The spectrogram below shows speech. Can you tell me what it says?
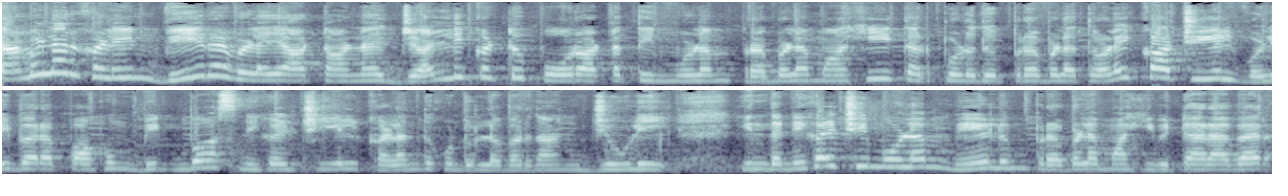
தமிழர்களின் வீர விளையாட்டான ஜல்லிக்கட்டு போராட்டத்தின் மூலம் பிரபலமாகி தற்பொழுது பிரபல தொலைக்காட்சியில் ஒளிபரப்பாகும் பிக் பாஸ் நிகழ்ச்சியில் கலந்து கொண்டுள்ளவர்தான் ஜூலி. இந்த நிகழ்ச்சி மூலம் மேலும் பிரபலமாகிவிட்டார் அவர்.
